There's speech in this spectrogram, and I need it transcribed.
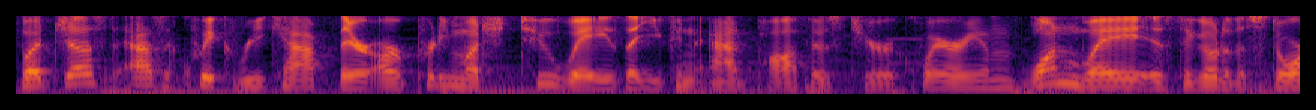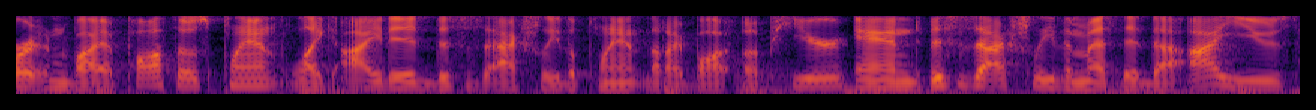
But just as a quick recap, there are pretty much two ways that you can add pothos to your aquarium. One way is to go to the store and buy a pothos plant like I did. This is actually the plant that I bought up here. And this is actually the method that I used.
